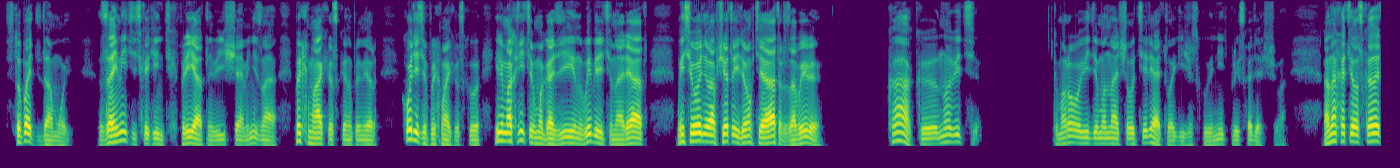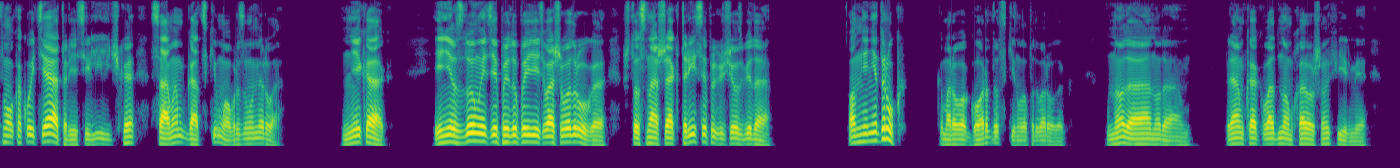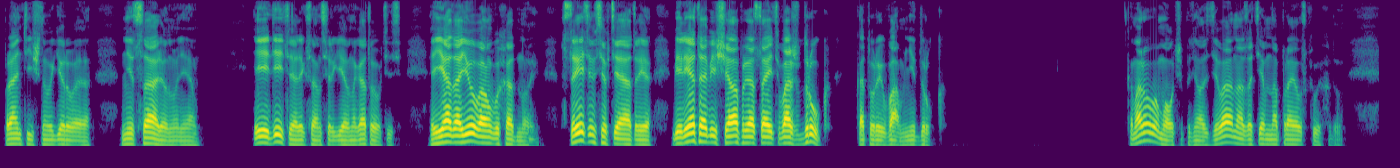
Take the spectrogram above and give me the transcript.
Ступайте домой. Займитесь какими-нибудь приятными вещами, не знаю, парикмахерской, например. Ходите в парикмахерскую или махните в магазин, выберите наряд. Мы сегодня вообще-то идем в театр, забыли? Как? Э, но ведь... Комарова, видимо, начала терять логическую нить происходящего. Она хотела сказать, мол, какой театр, если Лилечка самым гадским образом умерла. Никак. И не вздумайте предупредить вашего друга, что с нашей актрисой приключилась беда. Он мне не друг, Комарова гордо вскинула подбородок. Ну да, ну да. Прям как в одном хорошем фильме про античного героя. Не царь он мне. Идите, Александра Сергеевна, готовьтесь. Я даю вам выходной. Встретимся в театре. Билеты обещал предоставить ваш друг, который вам не друг. Комарова молча поднялась с дивана, а затем направилась к выходу.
